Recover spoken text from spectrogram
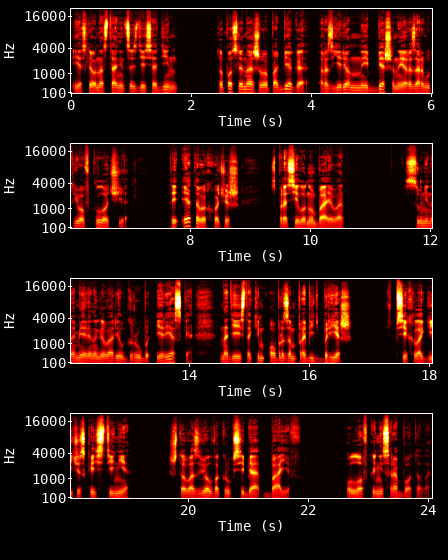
Если он останется здесь один, то после нашего побега разъяренные бешеные разорвут его в клочья. Ты этого хочешь?» — спросил он у Баева. Суни намеренно говорил грубо и резко, надеясь таким образом пробить брешь в психологической стене, что возвел вокруг себя Баев. Уловка не сработала.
